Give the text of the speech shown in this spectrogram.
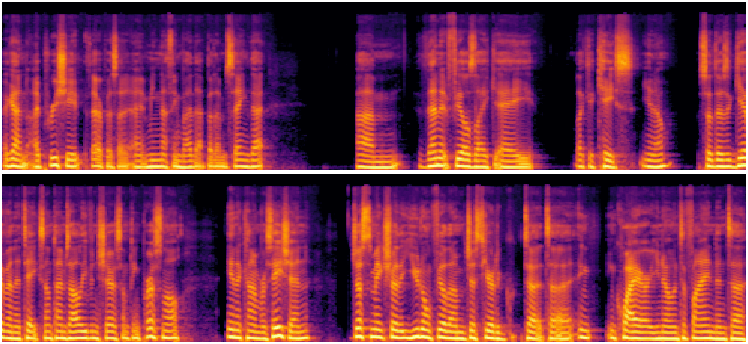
Again, I appreciate therapists. I, I mean nothing by that, but I'm saying that um, then it feels like a like a case, you know. So there's a give and a take. Sometimes I'll even share something personal in a conversation just to make sure that you don't feel that I'm just here to to to in, inquire, you know, and to find and to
